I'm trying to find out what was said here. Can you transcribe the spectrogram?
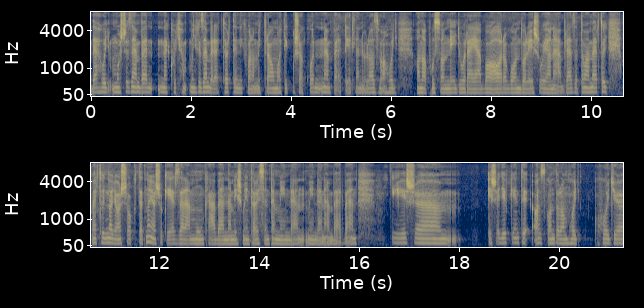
de hogy most az embernek, hogyha mondjuk az emberet történik valami traumatikus, akkor nem feltétlenül az van, hogy a nap 24 órájában arra gondol, és olyan ábrázata van, mert hogy, mert hogy nagyon sok, tehát nagyon sok érzelem munká bennem is, mint ahogy szerintem minden, minden emberben. És, és egyébként azt gondolom, hogy, hogy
